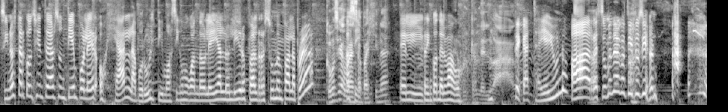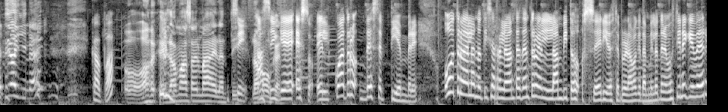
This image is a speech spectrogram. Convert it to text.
Sino estar consciente de darse un tiempo, leer, ojearla por último, así como cuando leían los libros para el resumen, para la prueba, ¿Cómo se llama Así. esa página? el Rincón del Vago. El Volcán del Vago. ¿Te cachai? ¿Y hay uno? Ah, resumen de la Constitución. ¿Te imaginas? Capaz. Oh, eh, lo vamos a saber más adelante. Sí, Lo vamos a así que eso, el 4 de septiembre. Otra de las noticias relevantes dentro del ámbito serio de este programa, que también lo tenemos, tiene que ver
